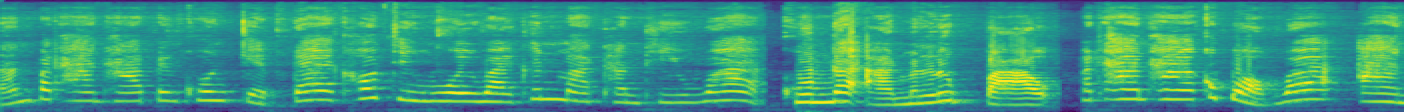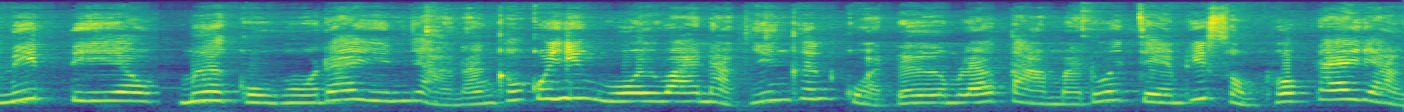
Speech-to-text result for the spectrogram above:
นั้นประธานฮาเป็นคนเก็บได้เขาจึงโวยวายขึ้นมาทันทีว่า คุณได้อ่านมันหรือเปล่า ประธานฮาก็บอกว่าอ่านนิดเดียว เมื่อกูโฮได้ยินอย่างนั้นเขาก็ยิ่งโวยวายหนักยิ่งขึ้นกว่าเดิม แล้วตามมาด้วยเจมส์ที่สมทบได้อย่าง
